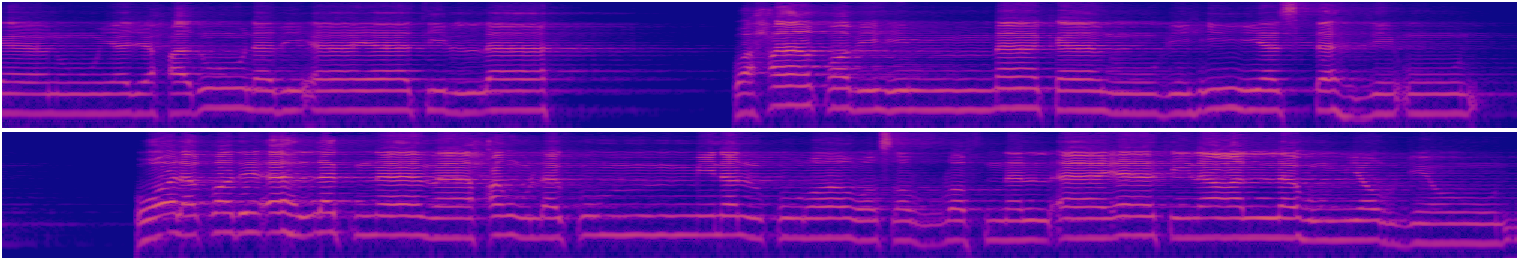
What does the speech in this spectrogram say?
كانوا يجحدون بايات الله وحاق بهم ما كانوا به يستهزئون ولقد اهلكنا ما حولكم من القرى وصرفنا الآيات لعلهم يرجعون.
